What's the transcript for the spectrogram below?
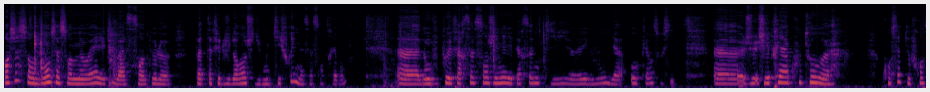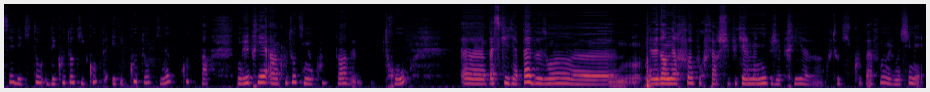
Oh ça sent bon, ça sent Noël et tout, bah ça sent un peu le. pas tout à fait le jus d'orange, c'est du multifruit, mais ça sent très bon. donc vous pouvez faire ça sans gêner les personnes qui vivent avec vous, il n'y a aucun souci. j'ai pris un couteau concept français des, couteaux, qui coupent et des couteaux qui ne coupent pas. Donc j'ai pris un couteau qui ne coupe pas trop. Euh, parce qu'il n'y a pas besoin. Euh, la dernière fois, pour faire je sais plus quelle manip, j'ai pris euh, un couteau qui coupe à fond et je me suis dit, mais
